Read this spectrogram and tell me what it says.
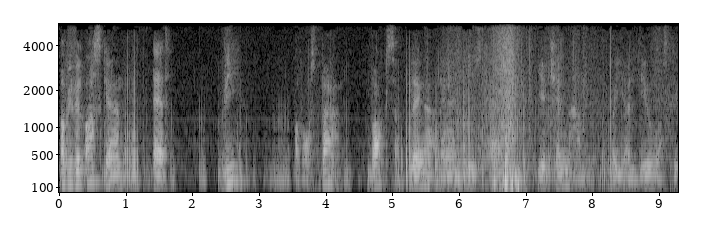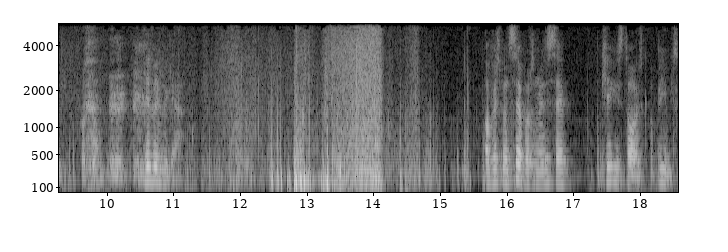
Og vi vil også gerne, at vi og vores børn vokser længere og længere i Guds kærlighed, i at kende ham og i at leve vores liv på ham. Det vil vi gerne. Og hvis man ser på det, som jeg lige sagde, kirkehistorisk og bibelsk,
